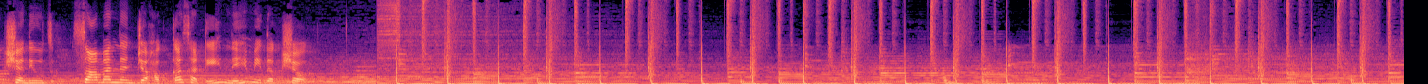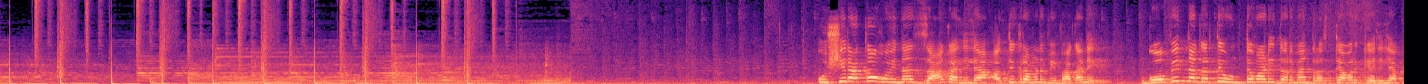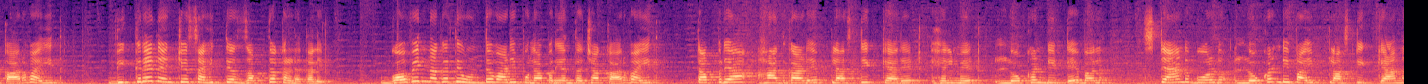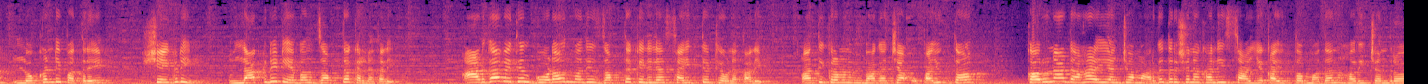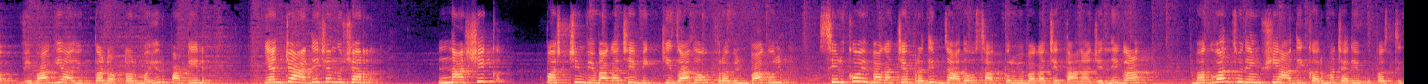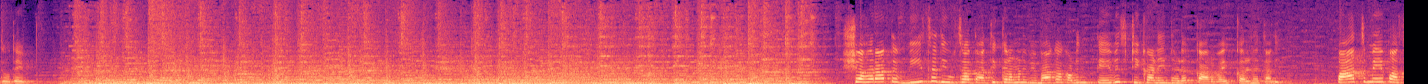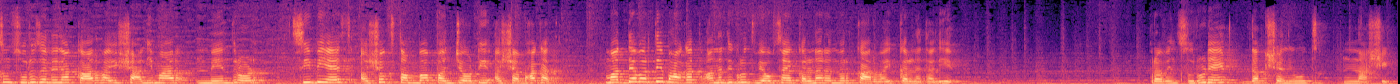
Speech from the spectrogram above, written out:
दक्ष news सामान्यांच्या हक्कासाठी नेहमी दक्ष. उशिरा का होईना जाग आलेल्या अतिक्रमण विभागाने गोविंद नगर ते उंटवाडी दरम्यान रस्त्यावर केलेल्या कारवाईत विक्रेत्यांचे साहित्य जप्त करण्यात आले. गोविंद नगर ते उंटवाडी पुलापर्यंतच्या कारवाईत टपऱ्या हातगाडे प्लास्टिक कॅरेट हेल्मेट लोखंडी टेबल स्टँड बोर्ड लोखंडी पाईप प्लास्टिक कॅन लोखंडी पत्रे शेगडी लाकडी टेबल जप्त करण्यात आले. आडगाव येथील गोडाऊनमध्ये जप्त केलेले साहित्य ठेवण्यात आले. अतिक्रमण विभागाच्या उपायुक्त करुणा डहाळे यांच्या मार्गदर्शनाखाली सहाय्यक आयुक्त मदन हरिचंद्र विभागीय आयुक्त डॉक्टर मयूर पाटील यांच्या आदेशानुसार नाशिक पश्चिम विभागाचे विक्की जाधव प्रवीण बागुल सिडको विभागाचे प्रदीप जाधव सातपूर विभागाचे तानाजी निगळ भगवान सूर्यवंशी आदी कर्मचारी उपस्थित होते. शहरात वीस दिवसात अतिक्रमण विभागाकडून तेवीस ठिकाणी धडक कारवाई करण्यात आली. पाच मे पासून सुरू झालेल्या कारवाई शालिमार मेन रोड एस अशोक स्तंभ पंचवटी अशा भागात मध्यवर्ती भागात अनधिकृत व्यवसाय करणाऱ्यांवर कारवाई करण्यात आली आहे. प्रवीण सुरुडे दक्ष न्यूज नाशिक.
